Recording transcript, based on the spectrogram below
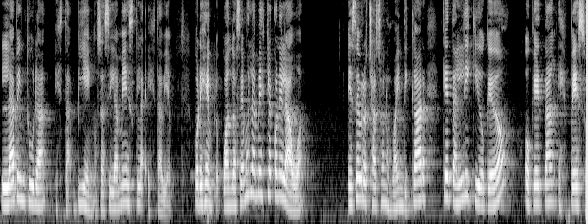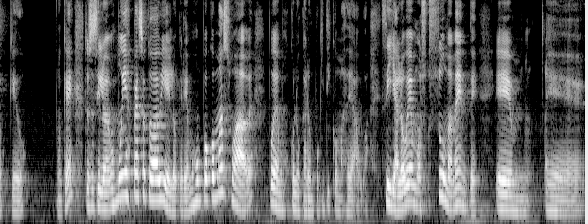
la pintura está bien, o sea, si la mezcla está bien. Por ejemplo, cuando hacemos la mezcla con el agua, ese brochazo nos va a indicar qué tan líquido quedó o qué tan espeso quedó. ¿ok? Entonces, si lo vemos muy espeso todavía y lo queremos un poco más suave, podemos colocar un poquitico más de agua. Si ya lo vemos sumamente... Em, eh,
